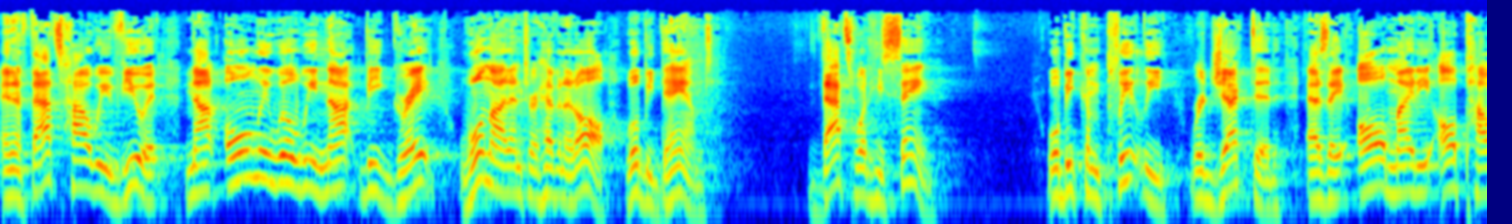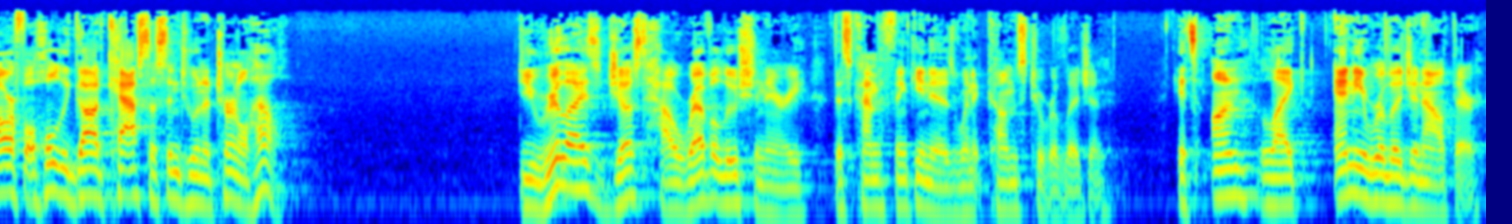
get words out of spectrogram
And if that's how we view it, not only will we not be great, we'll not enter heaven at all. We'll be damned. That's what he's saying. We'll be completely rejected as a almighty, all-powerful, holy God cast us into an eternal hell. Do you realize just how revolutionary this kind of thinking is when it comes to religion? It's unlike any religion out there.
